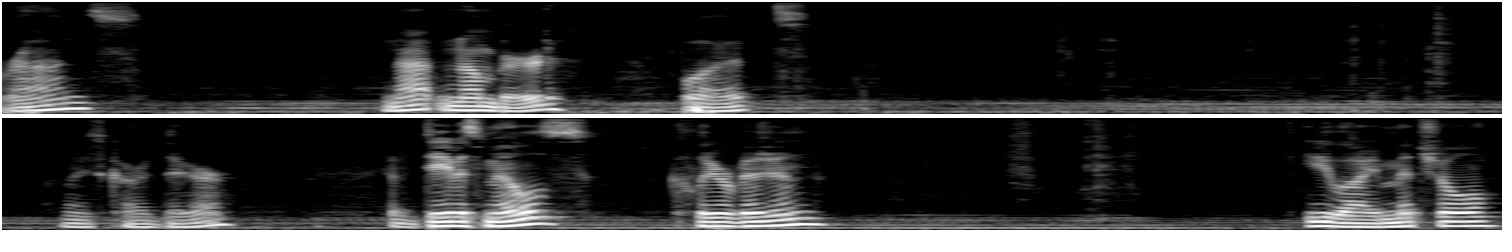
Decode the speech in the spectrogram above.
bronze, not numbered, but nice card there. Got a Davis Mills, Clear Vision, Eli Mitchell,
